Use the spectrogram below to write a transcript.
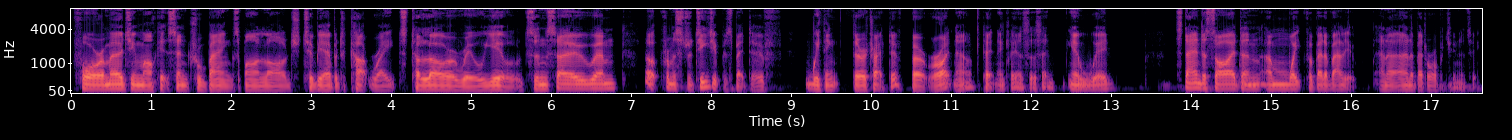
for emerging market central banks, by and large, to be able to cut rates to lower real yields. And so, um, look, from a strategic perspective, we think they're attractive. But right now, technically, as I said, you know, we stand aside and, mm. and wait for better value and a, and a better opportunity.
